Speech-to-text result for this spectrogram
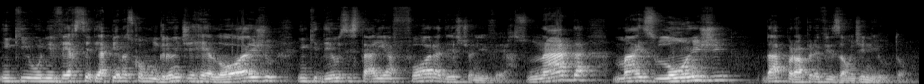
em que o universo seria apenas como um grande relógio, em que Deus estaria fora deste universo. Nada mais longe da própria visão de Newton.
